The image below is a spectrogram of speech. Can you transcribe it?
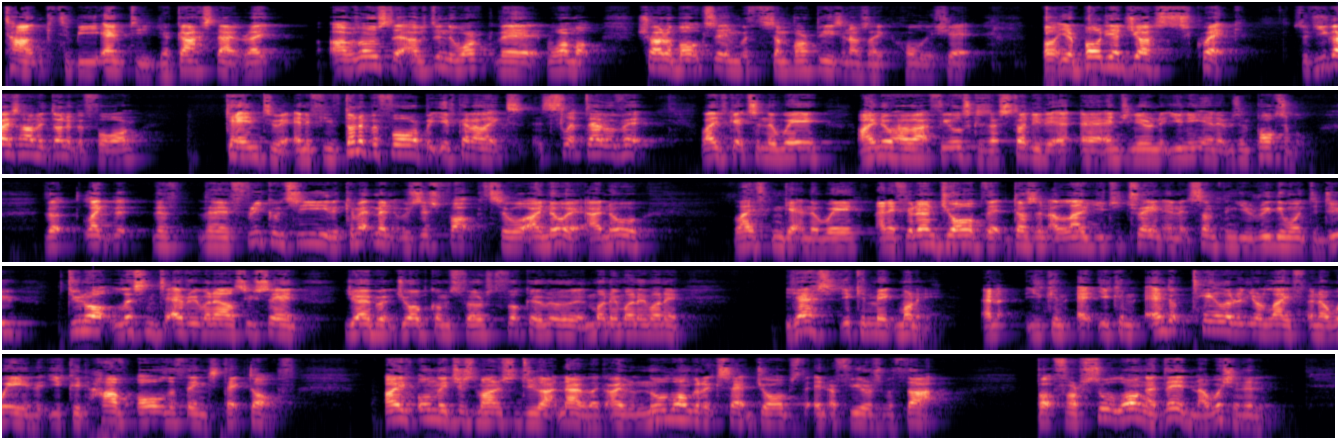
tank to be empty. You're gassed out, right? I was honestly, I was doing the work, the warm up, shadow boxing with some burpees, and I was like, holy shit. But your body adjusts quick. So if you guys haven't done it before, get into it. And if you've done it before, but you've kind of like slipped out of it, life gets in the way. I know how that feels because I studied uh, engineering at uni, and it was impossible. The like the, the the frequency, the commitment was just fucked. So I know it. I know life can get in the way. And if you're in a job that doesn't allow you to train and it's something you really want to do, do not listen to everyone else who's saying, yeah, but job comes first, fuck everyone, money, money, money. Yes, you can make money. And you can eh, you can end up tailoring your life in a way that you could have all the things ticked off. I've only just managed to do that now. Like I no longer accept jobs that interferes with that. But for so long I did, and I wish I didn't.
